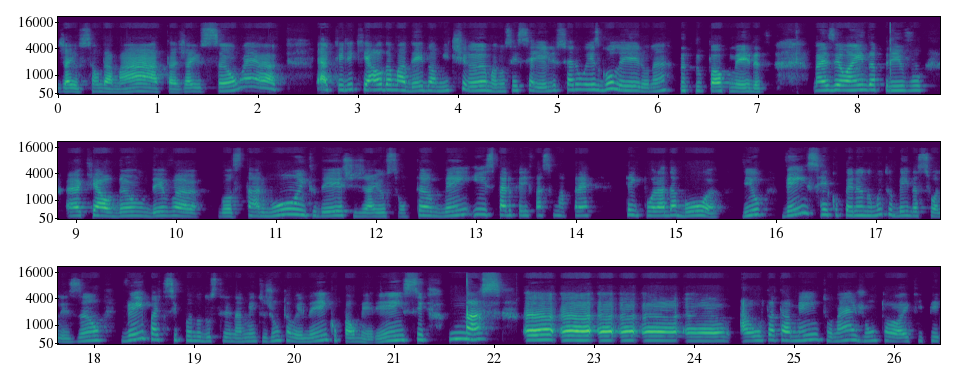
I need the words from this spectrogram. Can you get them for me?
Jailson da Mata, Jailson é, é aquele que Alda Madeira do Amit ama, não sei se é ele ou se era o ex-goleiro, né, do Palmeiras, mas eu ainda privo é, que Aldão deva gostar muito deste Jailson também, e espero que ele faça uma pré-temporada boa, viu? Vem se recuperando muito bem da sua lesão, vem participando dos treinamentos junto ao elenco palmeirense, mas uh, uh, uh, o tratamento, né, junto à equipe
